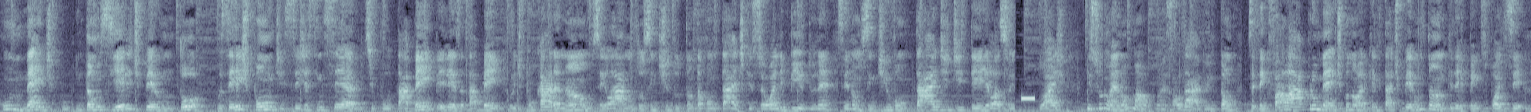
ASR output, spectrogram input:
com um médico. Então, se ele te perguntou, você responde, seja sincero. Tipo, tá bem? Beleza, tá bem. Ou tipo, cara, não, sei lá, não tô sentindo tanta vontade, que isso é o alibido, né? Você não sentir vontade de ter relações sexuais, isso não é normal, não é saudável. Então, você tem que falar pro médico na hora que ele tá te perguntando, que de repente isso pode ser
